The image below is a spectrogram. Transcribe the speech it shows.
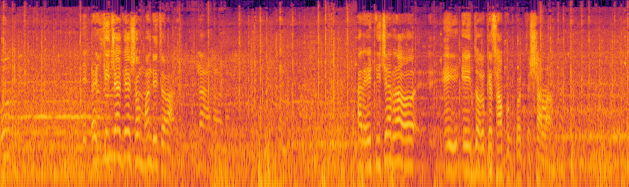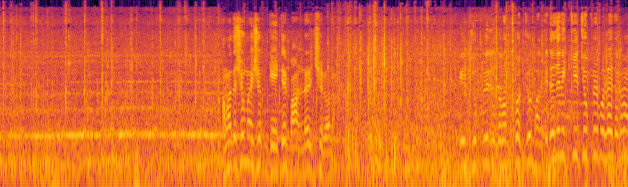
বহুত কিছু। এই টিচারদের সম্মান দিত না না। আর এই টিচাররাও এই এই দলকে সাপোর্ট করতে শালা আমাদের সময় এসব গেটের বাউন্ডারি ছিল না। এই ঝুপড়িতে তখন প্রচুর মানুষ এটা জানি কি ঝুপড়ি বলে এটা কোনো?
